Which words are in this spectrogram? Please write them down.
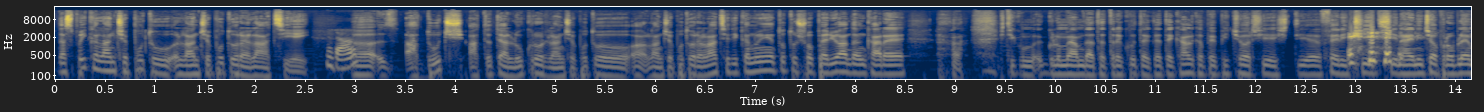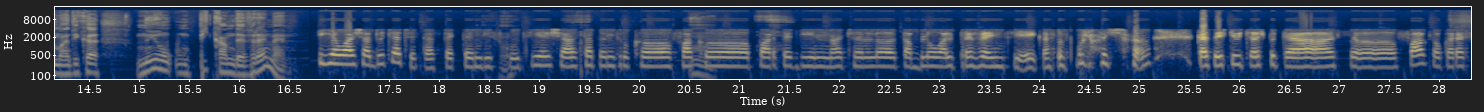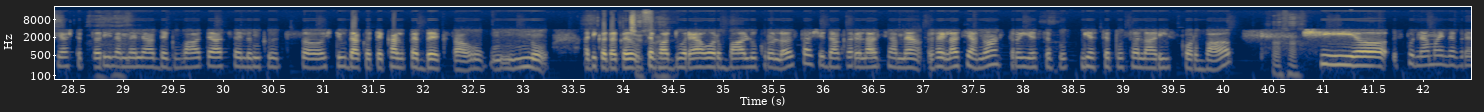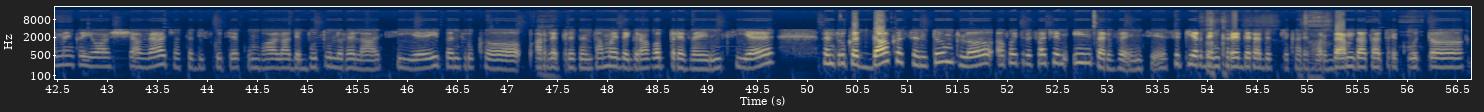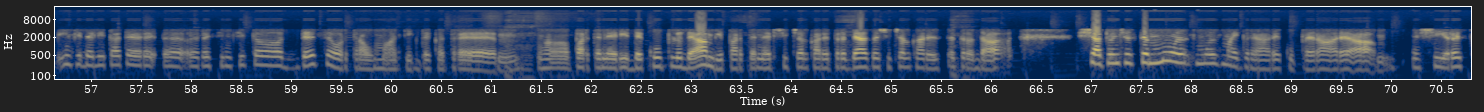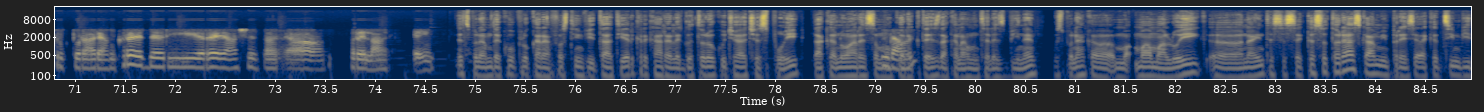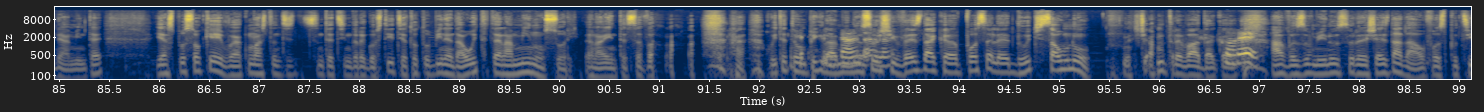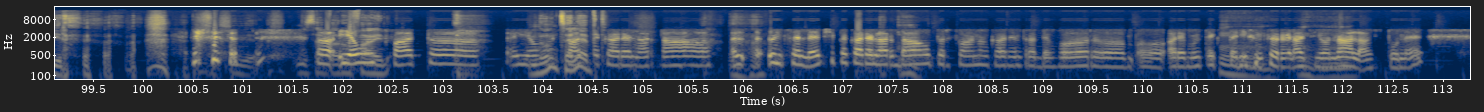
Dar spui că la începutul, la începutul relației da. uh, aduci atâtea lucruri la începutul, uh, la începutul relației, adică nu e totuși o perioadă în care, știi cum glumeam data trecută, că te calcă pe picior și ești uh, fericit și n-ai nicio problemă, adică nu e un pic cam de vreme? Eu aș aduce aceste aspecte în discuție și asta pentru că fac mm. Uh, parte din acel tablou al prevenției, ca să spun așa, ca să știu ce aș putea să fac sau care ar fi așteptările mele adecvate, astfel încât să știu dacă te cal pe bec sau nu. Adică dacă ce te va durea orba lucrul ăsta și dacă relația, mea, relația noastră este, pus, este pusă la risc orba. Uh, Aha. Și uh, spuneam mai devreme că eu aș avea această discuție cumva la debutul relației, pentru că ar reprezenta mai degrabă prevenție, pentru că dacă se întâmplă, apoi trebuie să facem intervenție. Se pierde încrederea despre care da. vorbeam data trecută, infidelitate resimțită deseori traumatic de către mm. uh, partenerii de cuplu, de ambii parteneri, și cel care trădează și cel care este trădat. Și atunci este mult, mult mai grea recuperarea și restructurarea încrederii, reașezarea relației. Îți spuneam de cuplu care a fost invitat ieri, cred că are legătură cu ceea ce spui. Dacă nu are să mă da. corectez, dacă n-am înțeles bine. Spunea că mama lui, uh, înainte să se căsătorească, am impresia, dacă țin bine aminte, i-a spus, ok, voi acum sunteți îndrăgostiți, e totul bine, dar uite-te la minusuri înainte să vă... uite-te un pic la da, minusuri da, da. și vezi dacă poți să le duci sau nu. și am întrebat dacă Corect. a văzut minusurile și a zis, da, da, au fost puține. e un sfat E un nu sfat pe care l-ar da, Aha. înțelept și pe care l-ar da o persoană care, într-adevăr, uh, uh, are multă experiență mm. relațională, aș spune,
